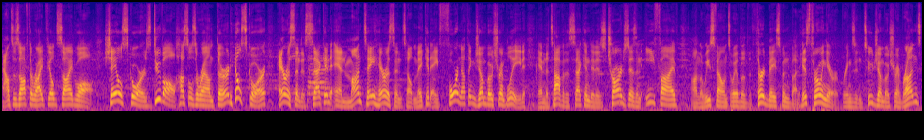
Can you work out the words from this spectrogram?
Bounces off the right field sidewall. Shale scores. Duval hustles around third. He'll score. Harrison to second and Monte Harrison to make it a 4 0 Jumbo Shrimp lead. In the top of the second, it is charged as an E5 on Luis Valenzuela, the third baseman, but his throwing error brings in two Jumbo Shrimp runs.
